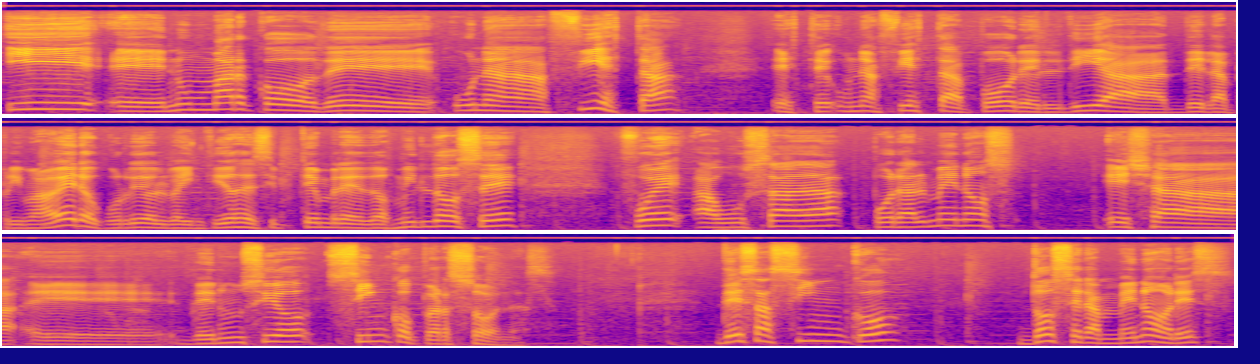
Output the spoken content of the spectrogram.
y eh, en un marco de una fiesta, este, una fiesta por el Día de la Primavera, ocurrido el 22 de septiembre de 2012, fue abusada por al menos, ella eh, denunció, cinco personas. De esas cinco, dos eran menores.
